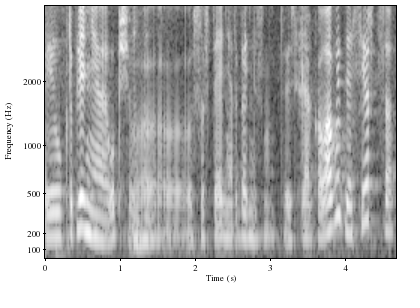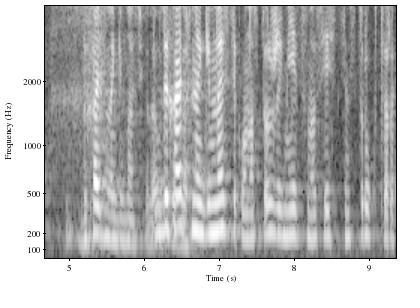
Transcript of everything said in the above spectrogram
и укрепления общего угу. состояния организма. То есть для головы, для сердца. Дыхательная гимнастика, да? Дыхательная гимнастика у нас тоже имеется. У нас есть инструктор.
